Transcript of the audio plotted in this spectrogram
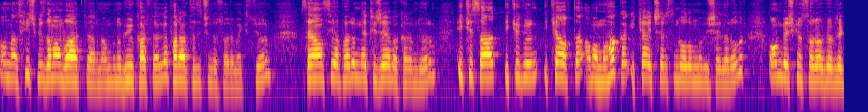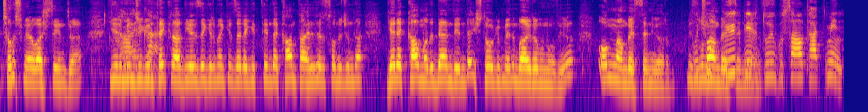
Ondan sonra hiçbir zaman vaat vermem. Bunu büyük harflerle parantez içinde söylemek istiyorum. Seansı yaparım, neticeye bakarım diyorum. İki saat, iki gün, iki hafta ama muhakkak iki ay içerisinde olumlu bir şeyler olur. 15 gün sonra o böbrek çalışmaya başlayınca, 20. Harika. gün tekrar diyalize girmek üzere gittiğinde kan tahlilleri sonucunda gerek kalmadı dendiğinde işte o gün benim bayramım oluyor. Onunla besleniyorum. Biz Bu bundan çok büyük besleniyoruz. bir duygusal tatmin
